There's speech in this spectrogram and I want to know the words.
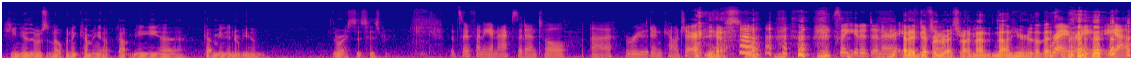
he knew there was an opening coming up, got me uh, got me an interview, and the rest is history. That's so funny. An accidental uh, rude encounter. Yes. Sent you to dinner At a your different restaurant, not not here though. That's right, right, yeah.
